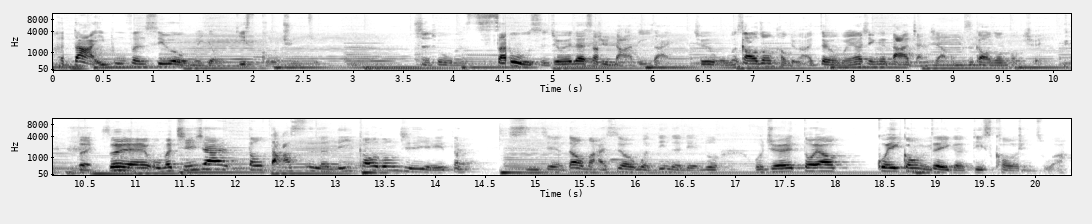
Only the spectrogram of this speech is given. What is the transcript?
很大一部分是因为我们有 Discord 群组，是就我们三不五时就会在上去打比赛，就是我们高中同学吧。对，我们要先跟大家讲一下，我们是高中同学，对，所以我们其实现在都大四了，离高中其实也一段时间，但我们还是有稳定的联络。我觉得都要归功于这个 Discord 群组啊。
